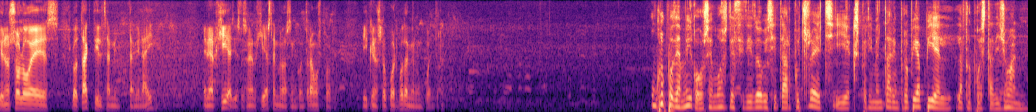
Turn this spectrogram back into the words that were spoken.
no solo es lo táctil, también, hay energías y estas energías también las encontramos y que nuestro cuerpo también lo encuentra. Un grupo de amigos hemos decidido visitar Puigreig y experimentar en propia piel la propuesta de Joan.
